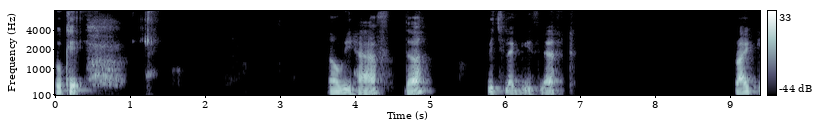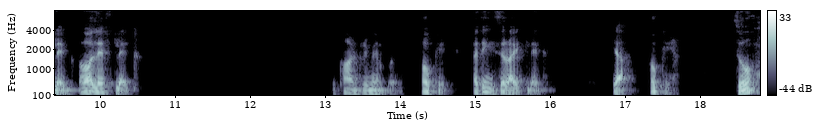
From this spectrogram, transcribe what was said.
Okay. Now we have the, which leg is left? Right leg or left leg? I can't remember. Okay, I think it's the right leg. Yeah, okay. So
